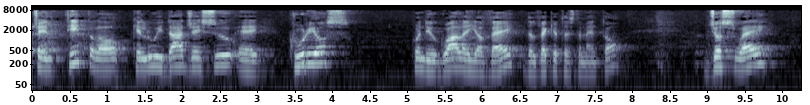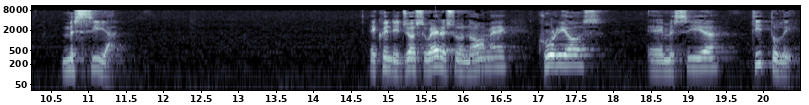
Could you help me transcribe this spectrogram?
c'è il titolo che lui dà a Gesù è Curios, quindi uguale a Yahweh del Vecchio Testamento, Giosuè, Messia. E quindi Giosuè era il suo nome, Curios e Messia, titoli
